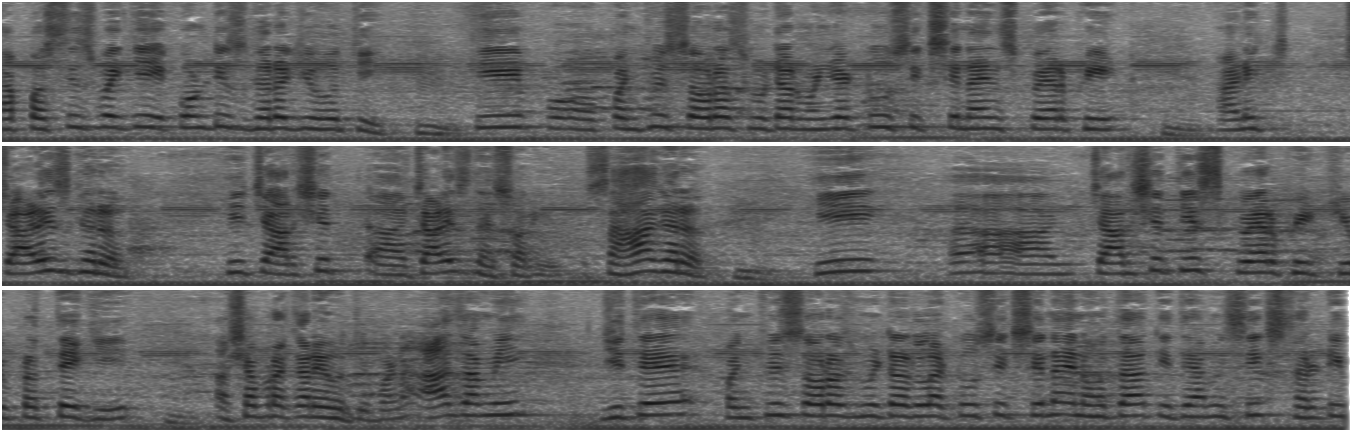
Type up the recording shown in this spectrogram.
ह्या पस्तीस पैकी एकोणतीस घरं जी होती ती प- पंचवीस चौरस मीटर म्हणजे two sixty nine square feet आणि चाळीस घरं ही चारशे चाळीस नाही सॉरी सहा घरं ही चारशे तीस स्क्वेअर फीटची प्रत्येकी अशा प्रकारे होती. पण आज आम्ही जिथे पंचवीस चौरस मीटरला टू सिक्स्टी नाईन होता तिथे आम्ही सिक्स थर्टी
